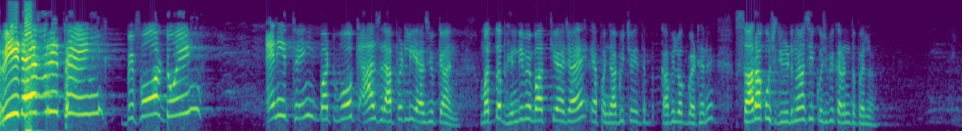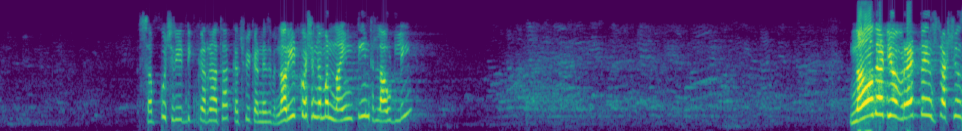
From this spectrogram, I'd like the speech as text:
Read everything before doing anything but work as rapidly as you can मतलब हिंदी में बात किया जाए या पंजाबी चाहिए काफ़ी लोग बैठे ने सारा कुछ रीडना सी, कुछ भी करना तो पहले। सब कुछ रीडिंग करना था, कुछ भी करने से ना read question number nineteen loudly now that you have read the instruction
